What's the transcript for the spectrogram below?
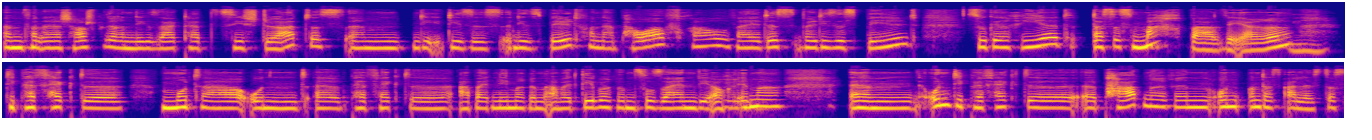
ähm, von einer Schauspielerin, die gesagt hat, sie stört das, ähm, die, dieses, dieses Bild von der Powerfrau, weil das, weil dieses Bild suggeriert, dass es machbar wäre, ja. die perfekte Mutter und äh, perfekte Arbeitnehmerin, Arbeitgeberin zu sein, wie auch mhm. immer, ähm, und die perfekte äh, Partnerin und, und das alles. Das,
